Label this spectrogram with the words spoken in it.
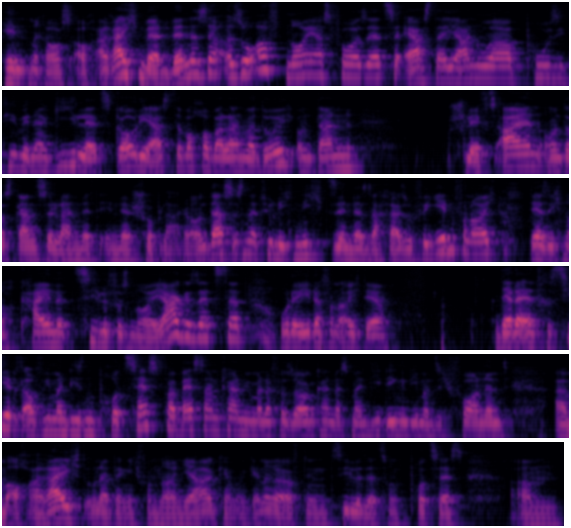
hinten raus auch erreichen werde. Denn es ist ja so oft Neujahrsvorsätze, 1. Januar, positive Energie, let's go, die erste Woche ballern wir durch und dann schläft es ein und das Ganze landet in der Schublade. Und das ist natürlich nicht Sinn der Sache. Also für jeden von euch, der sich noch keine Ziele fürs neue Jahr gesetzt hat oder jeder von euch, der der da interessiert ist, auch wie man diesen Prozess verbessern kann, wie man dafür sorgen kann, dass man die Dinge, die man sich vornimmt, ähm, auch erreicht, unabhängig vom neuen Jahr, kann man generell auf den Zielesetzungsprozess ähm,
